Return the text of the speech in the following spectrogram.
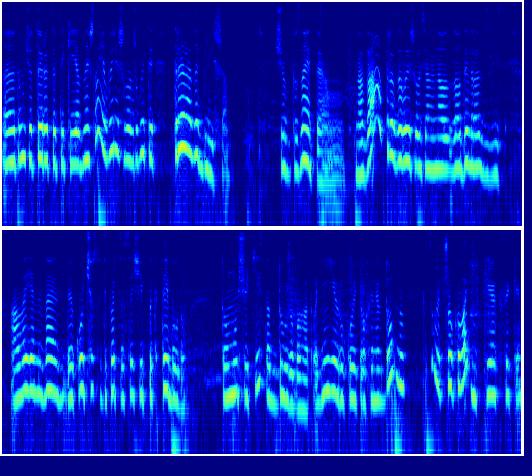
Е, Тому що той рецепт, який я знайшла, я вирішила зробити три рази більше. Щоб, знаєте, на завтра залишилося, а не на, за один раз з'їсти. Але я не знаю, до якого часу тепер це все ще й пекти буду. Тому що тіста дуже багато. Однією рукою трохи невдобно. Це будуть шоколадні кексики.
